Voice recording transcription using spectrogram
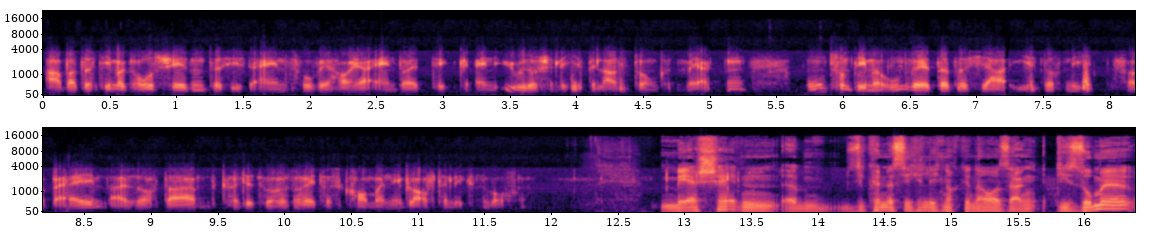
Aber das Thema Großschäden, das ist eins, wo wir heuer eindeutig eine überdurchschnittliche Belastung merken. Und zum Thema Unwetter, das Jahr ist noch nicht vorbei, also auch da könnte durchaus noch etwas kommen im Laufe der nächsten Wochen mehr Schäden. Ähm, Sie können das sicherlich noch genauer sagen. Die Summe,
